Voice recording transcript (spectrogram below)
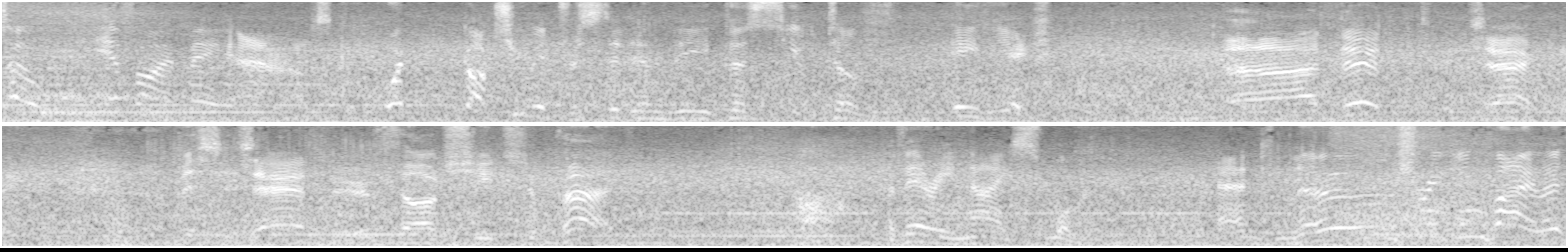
So, if I may ask, what got you interested in the pursuit of aviation? I didn't, exactly. Mrs. Adler thought she'd surprise me. Ah, a very nice woman. And no shrinking violet.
